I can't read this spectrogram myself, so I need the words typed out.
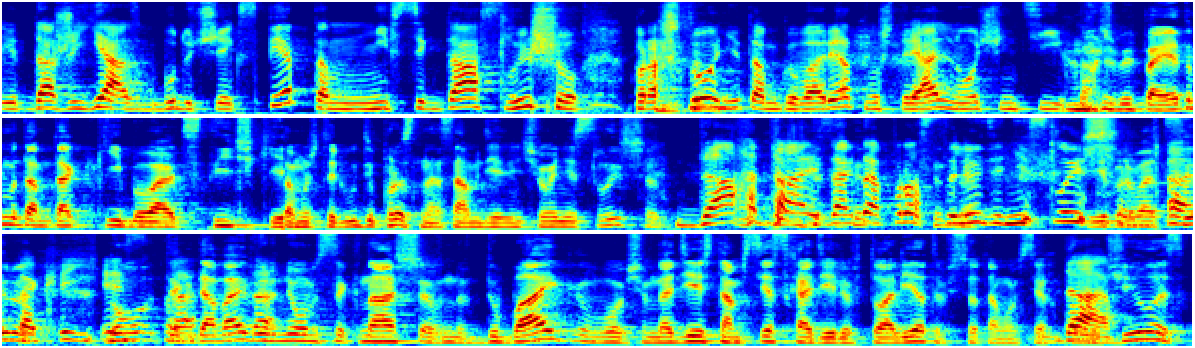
И даже я, будучи экспертом, не всегда слышу, про что они там говорят, потому что реально очень тихо. Может быть, поэтому там такие бывают стычки, потому что люди просто на самом деле ничего не слышат. Да, да, и тогда просто люди не слышат. И провоцируют. Ну, так давай да. вернемся к нашему в Дубай. В общем, надеюсь, там все сходили в туалет, и все там у всех получилось.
